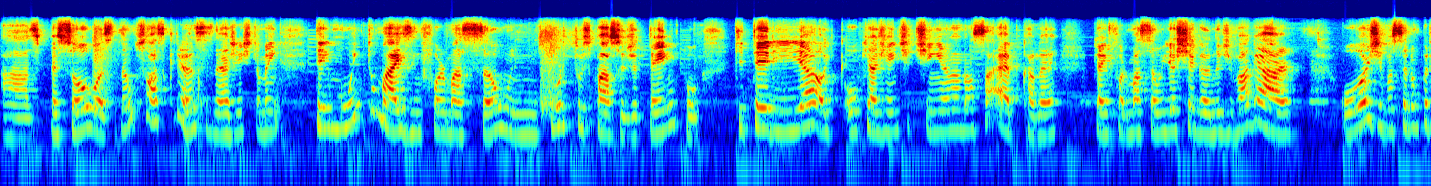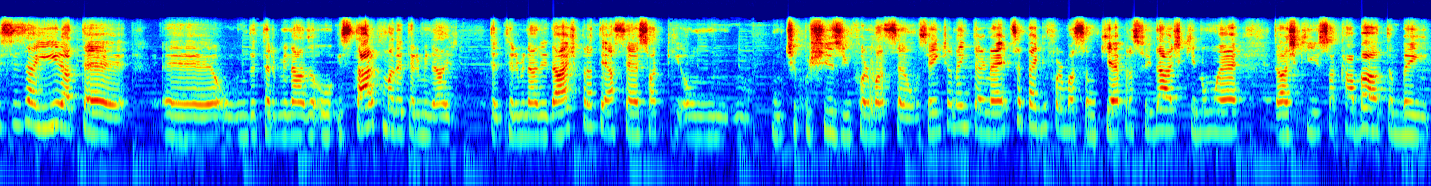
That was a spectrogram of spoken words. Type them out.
As pessoas, não só as crianças, né? A gente também tem muito mais informação em curto espaço de tempo que teria ou- ou que a gente tinha na nossa época, né? Que a informação ia chegando devagar. Hoje você não precisa ir até é, um determinado. estar com uma determinada, determinada idade para ter acesso a um, um tipo X de informação. Você entra na internet, você pega informação que é para sua idade, que não é. Eu acho que isso acaba também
